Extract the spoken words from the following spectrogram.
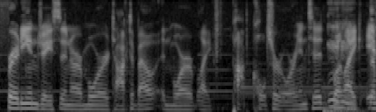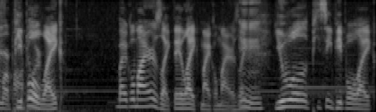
Freddy and Jason are more talked about and more like pop culture oriented, but Mhm, like they're if more people like Michael Myers, like they like Michael Myers, like Mhm. you will p- see people like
